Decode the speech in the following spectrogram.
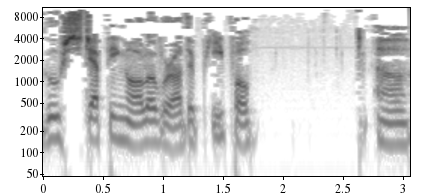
goose stepping all over other people. Uh,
